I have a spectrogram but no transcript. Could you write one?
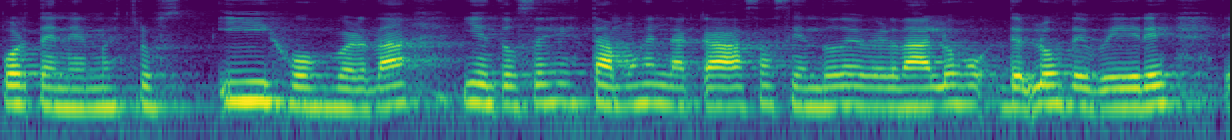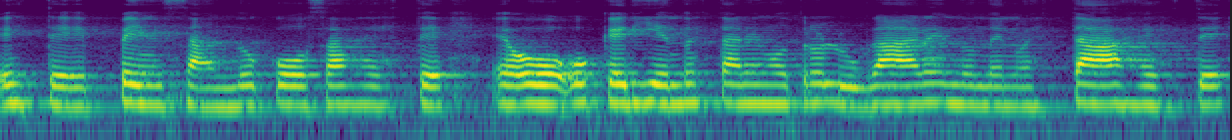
por tener nuestros hijos, ¿verdad? Y entonces estamos en la casa haciendo de verdad los, de, los deberes, este, pensando cosas este, o, o, queriendo estar en otro lugar en donde no estás, este,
